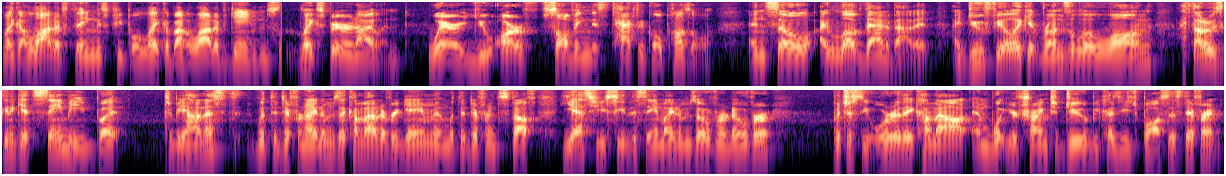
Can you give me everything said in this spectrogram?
like a lot of things people like about a lot of games, like Spirit Island, where you are solving this tactical puzzle. And so I love that about it. I do feel like it runs a little long. I thought it was going to get samey, but to be honest, with the different items that come out every game and with the different stuff, yes, you see the same items over and over, but just the order they come out and what you're trying to do because each boss is different.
